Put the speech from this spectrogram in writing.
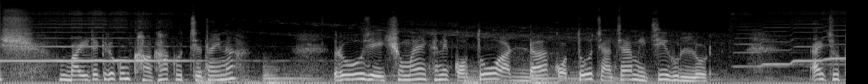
ইস বাড়িটা কীরকম খাঁ খাঁ করছে তাই না? রোজ এই সময় এখানে কত আড্ডা কত চাঁচা মিচি হুল্লোড়। এই ছোট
